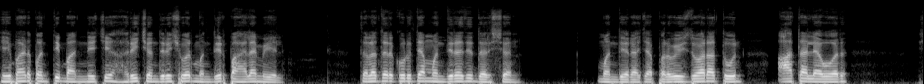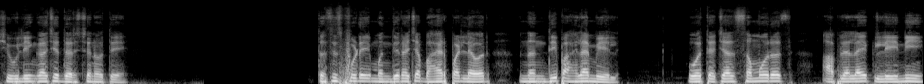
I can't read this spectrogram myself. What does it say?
हेमाडपंथी बांधणीचे हरिचंद्रेश्वर मंदिर पाहायला मिळेल. चला तर करू त्या मंदिराचे दर्शन. मंदिराच्या प्रवेशद्वारातून आत आल्यावर शिवलिंगाचे दर्शन होते. तसेच पुढे मंदिराच्या बाहेर पडल्यावर नंदी पाहायला मिळेल व त्याच्या समोरच आपल्याला एक लेणी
